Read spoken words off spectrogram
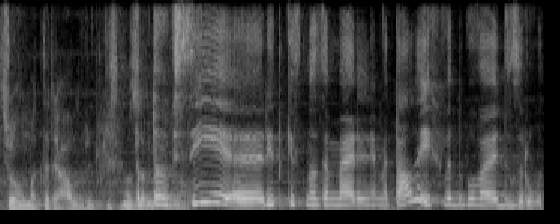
цього матеріалу рідкісноземельного. Тобто всі е, рідкісноземельні метали їх видобувають з руд.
